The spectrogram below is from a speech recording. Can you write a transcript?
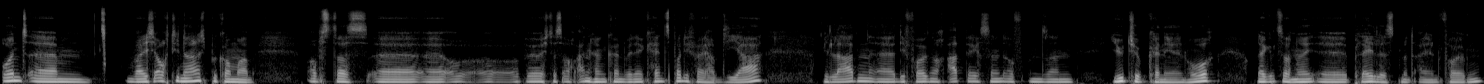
Und ähm, weil ich auch die Nachricht bekommen habe, ob es das, äh, äh, ob ihr euch das auch anhören könnt, wenn ihr kein Spotify habt. Ja, wir laden äh, die Folgen auch abwechselnd auf unseren YouTube-Kanälen hoch. Und da gibt es auch eine äh, Playlist mit allen Folgen.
